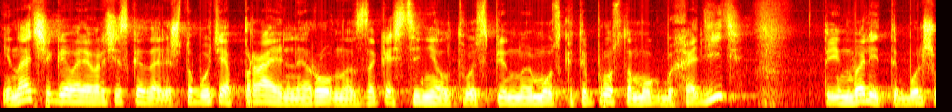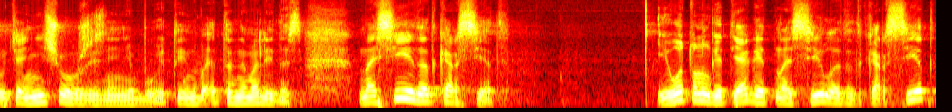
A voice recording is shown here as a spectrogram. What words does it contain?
Иначе говоря, врачи сказали, чтобы у тебя правильно и ровно закостенел твой спинной мозг, и ты просто мог бы ходить, ты инвалид, ты больше у тебя ничего в жизни не будет. Это инвалидность. Носи этот корсет – и вот он говорит, я, говорит, носил этот корсет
